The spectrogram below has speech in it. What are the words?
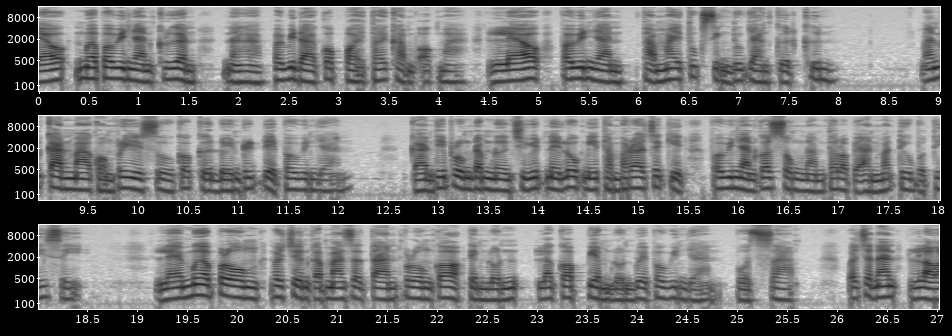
แล้วเมื่อพระวิญญาณเคลื่อนนะคะพระบิดาก็ปล่อยถ้อยคำออกมา แล้วพระวิญญาณทำให้ทุกสิ่งทุกอย่างเกิดขึ้นมันการมาของพระเยซูก็เกิดโดยฤทธิเดชพระวิญญาณ การที่พระองค์ดำเนินชีวิตในโลกนี้ทำพระราชกิจ พระวิญญาณก็ทรงนำถ้าเราไปอ่านมัทธิวบทที่สี่ และเมื่อพระองค์เผชิญกับมารซาตานพระองค์ก็เต็มล้นแล้วก็เปี่ยมล้นด้วยพระวิญญาณโปรดทราบ เพราะฉะนั้นเรา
